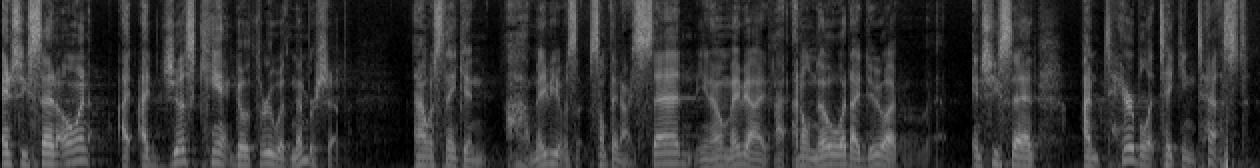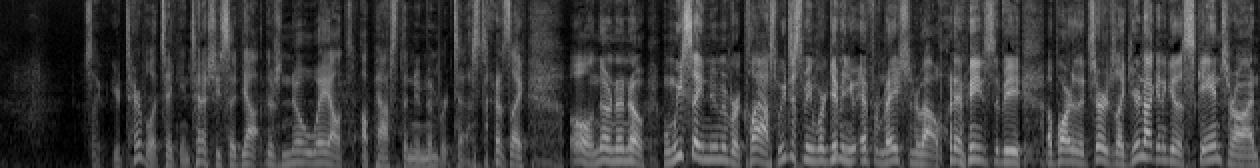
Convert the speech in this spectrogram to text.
and she said, Owen, I, I just can't go through with membership. And I was thinking, ah, maybe it was something I said, you know, maybe I, I, I don't know what I do. I, and she said, I'm terrible at taking tests. I was like, You're terrible at taking tests. She said, Yeah, there's no way I'll, I'll pass the new member test. I was like, Oh, no, no, no. When we say new member class, we just mean we're giving you information about what it means to be a part of the church. Like, you're not going to get a Scantron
